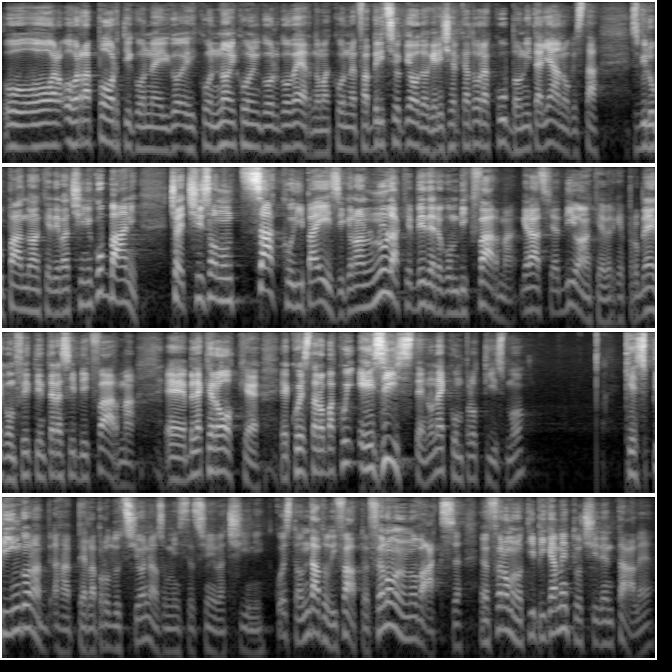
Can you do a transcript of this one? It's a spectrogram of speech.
ho, ho, ho rapporti con il, con, non con il governo, ma con Fabrizio Chiodo, che è ricercatore a Cuba, un italiano che sta sviluppando anche dei vaccini cubani, cioè ci sono un sacco di paesi che non hanno nulla a che vedere con Big Pharma, grazie a Dio anche perché problemi, conflitti interessi Big Pharma, eh, BlackRock e questa roba qui esiste, non è complottismo, che spingono a, per la produzione e la somministrazione di vaccini. Questo è un dato di fatto. Il fenomeno Novax è un fenomeno tipicamente occidentale,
